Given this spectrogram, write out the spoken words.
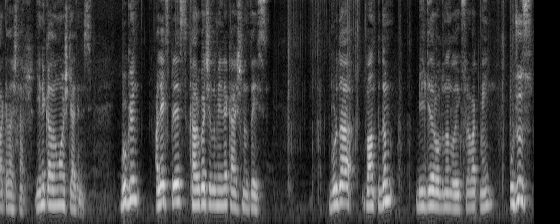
arkadaşlar, yeni kanalıma hoş geldiniz. Bugün AliExpress kargo açılımı ile karşınızdayız. Burada bantladım, bilgiler olduğundan dolayı kusura bakmayın. Ucuz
